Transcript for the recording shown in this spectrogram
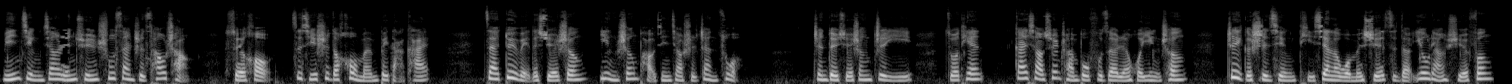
民警将人群疏散至操场。随后，自习室的后门被打开，在队尾的学生应声跑进教室占座。针对学生质疑，昨天该校宣传部负责人回应称，这个事情体现了我们学子的优良学风。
